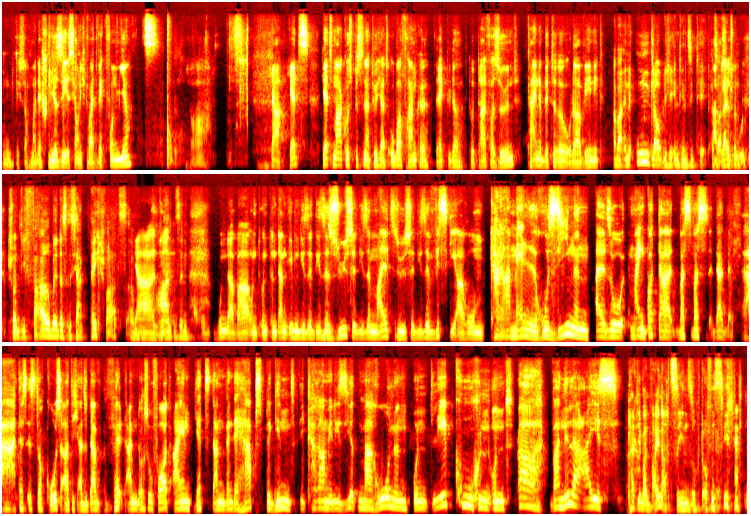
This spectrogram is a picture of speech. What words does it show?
und ich sag mal, der Schliersee ist ja auch nicht weit weg von mir. So. Ja, jetzt, jetzt, Markus, bist du natürlich als Oberfranke direkt wieder total versöhnt. Keine bittere oder wenig aber eine unglaubliche Intensität. Also Absolut. allein schon, schon die Farbe, das ist ja pechschwarz. Ähm, ja, Wahnsinn. Also wunderbar. Und, und, und dann eben diese, diese Süße, diese Malzsüße, diese Whisky-Aromen, Karamell, Rosinen. Also, mein Gott, da, was, was, da, da ah, das ist doch großartig. Also, da fällt einem doch sofort ein, jetzt dann, wenn der Herbst beginnt, die karamellisierten Maronen und Lebkuchen und ah, Vanilleeis hat jemand Weihnachtssehnsucht offensichtlich.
